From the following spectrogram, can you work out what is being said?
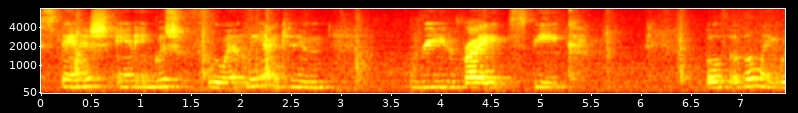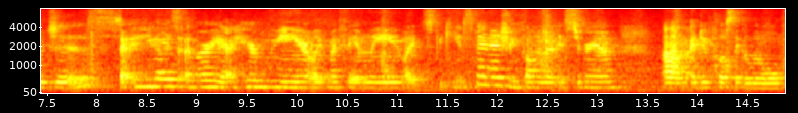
Spanish and English fluently. I can read, write, speak both of the languages. If you guys ever yeah, hear me or like my family like speaking in Spanish or you follow me on Instagram, um, I do post like a little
